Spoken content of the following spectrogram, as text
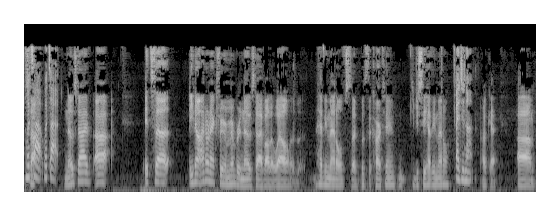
What's that? What's that? Nosedive? Uh, it's uh, you know, I don't actually remember Nosedive all that well. Heavy Metal's the, was the cartoon. Did you see Heavy Metal? I did not. Okay. Um,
